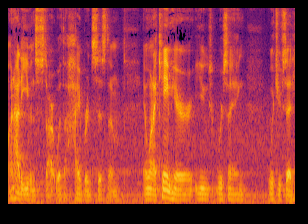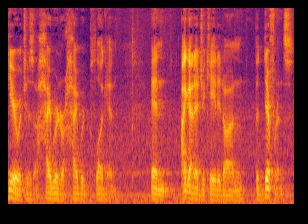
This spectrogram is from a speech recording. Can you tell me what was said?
on how to even start with a hybrid system. And when I came here, you were saying what you've said here, which is a hybrid or hybrid plug-in, and I got educated on the difference,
